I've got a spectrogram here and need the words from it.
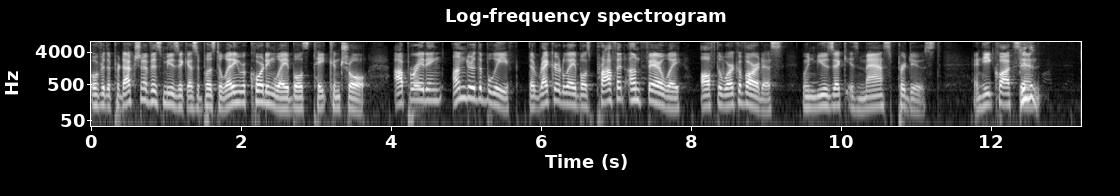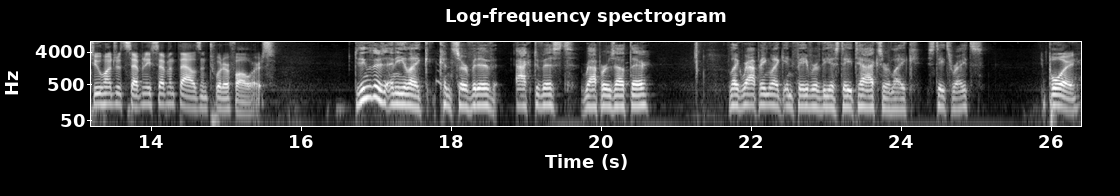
over the production of his music as opposed to letting recording labels take control, operating under the belief that record labels profit unfairly off the work of artists when music is mass produced. And he clocks you in 277,000 Twitter followers. Do you think there's any like conservative activist rappers out there? Like rapping like in favor of the estate tax or like states' rights? Boy,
